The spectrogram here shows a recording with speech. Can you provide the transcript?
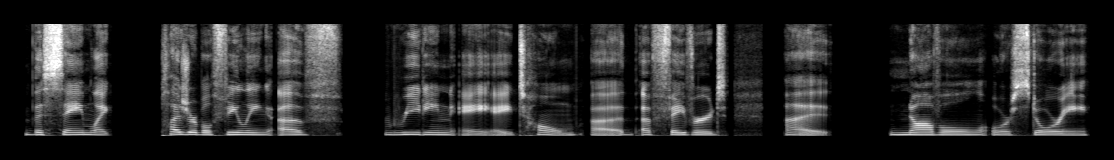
the same like pleasurable feeling of reading a, a tome, uh, a favored uh, novel or story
